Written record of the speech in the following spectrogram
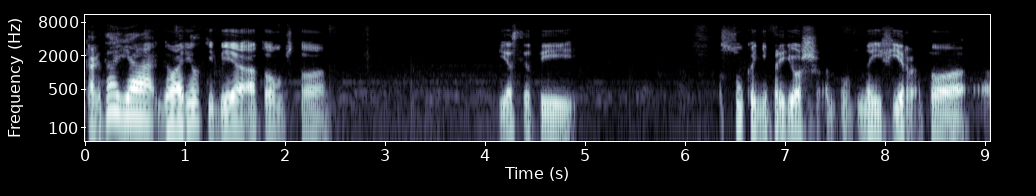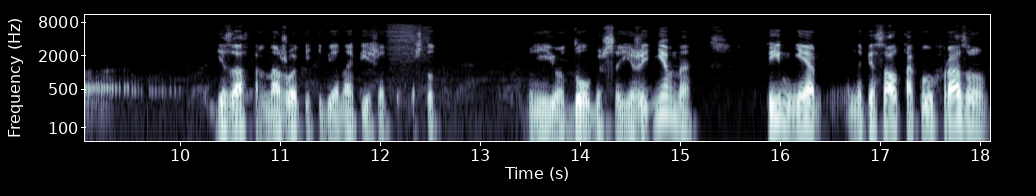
Когда я говорил тебе о том, что если ты, сука, не придешь на эфир, то э, дизастер на жопе тебе напишет, что в нее долбишься ежедневно, ты мне написал такую фразу,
